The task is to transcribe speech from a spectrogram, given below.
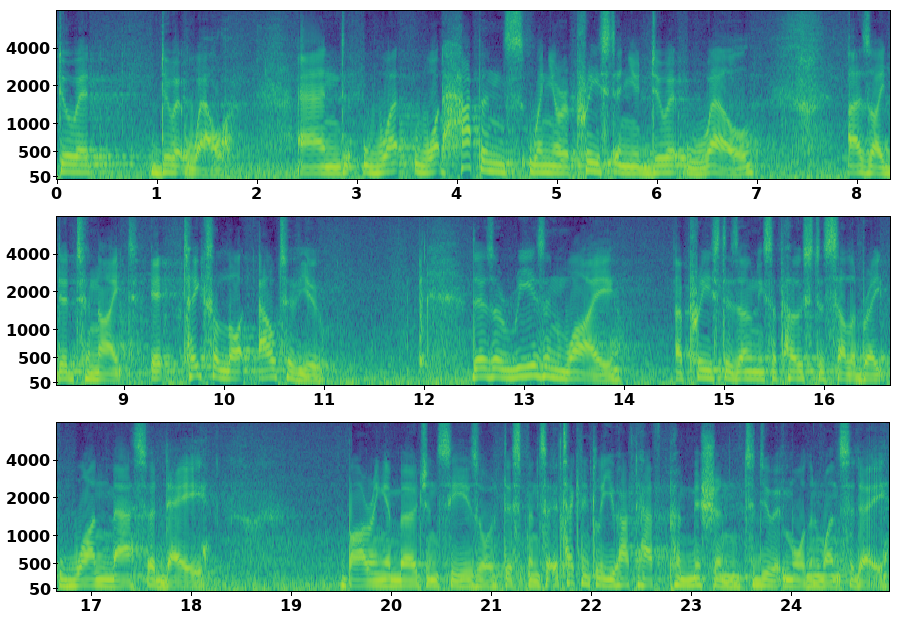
do it, do it well. And what, what happens when you're a priest and you do it well, as I did tonight, it takes a lot out of you. There's a reason why a priest is only supposed to celebrate one Mass a day, barring emergencies or dispense. Technically, you have to have permission to do it more than once a day.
